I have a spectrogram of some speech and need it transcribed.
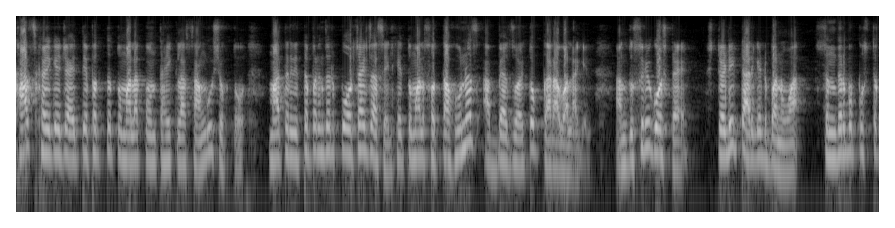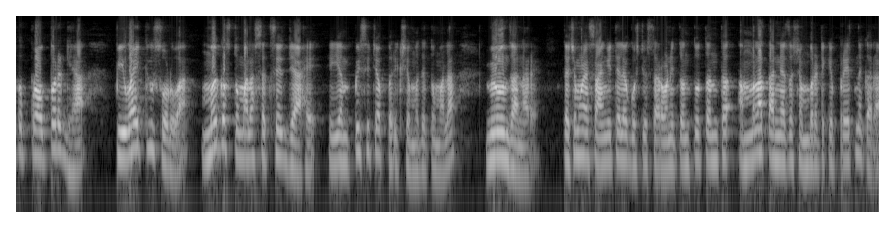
खास खळगे जे आहेत ते फक्त तुम्हाला कोणताही क्लास सांगू शकतो. मात्र तिथपर्यंत जर पोहोचायचं असेल हे तुम्हाला स्वतःहूनच अभ्यास जो आहे तो करावा लागेल. आणि दुसरी गोष्ट आहे स्टडी टार्गेट बनवा संदर्भ पुस्तकं प्रॉपर घ्या पीवाय क्यू सोडवा मगच तुम्हाला सक्सेस जे आहे हे एम पी सीच्या परीक्षेमध्ये तुम्हाला मिळून जाणार आहे. त्याच्यामुळे सांगितलेल्या गोष्टी सर्वांनी तंतोतंत अंमलात आणण्याचा शंभर टक्के प्रयत्न करा.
